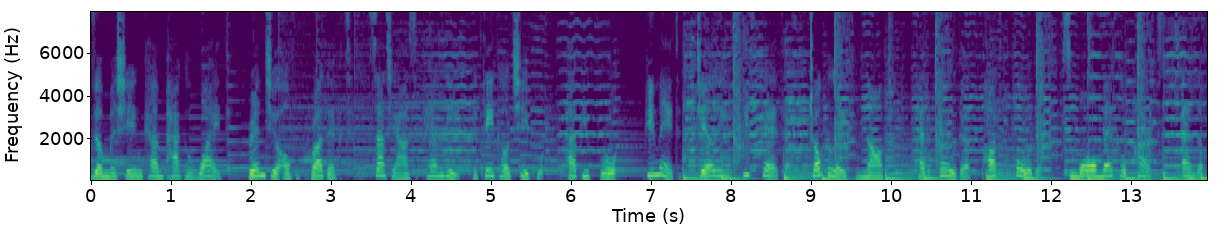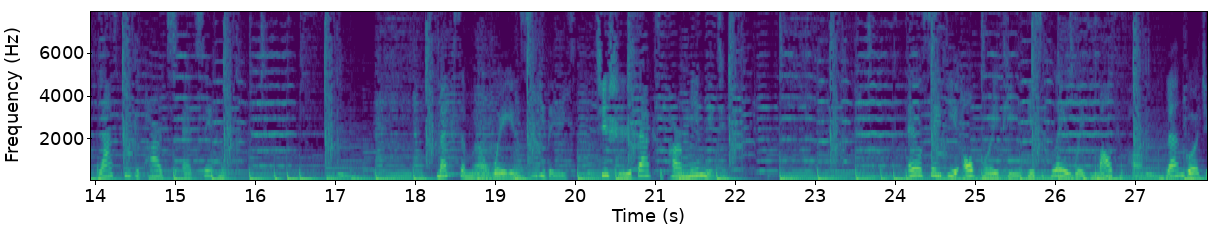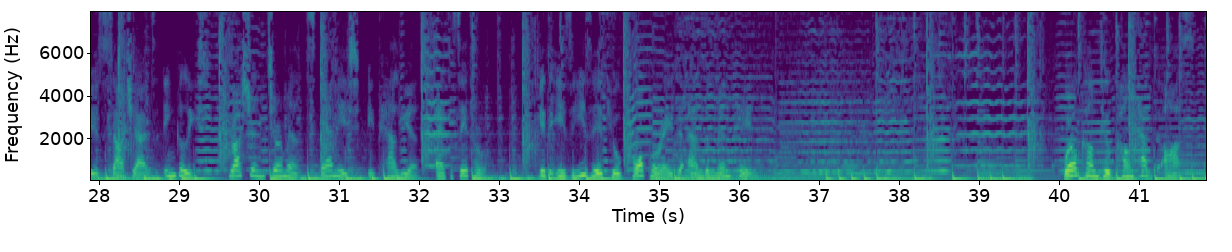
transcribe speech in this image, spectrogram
The machine can pack a wide range of products such as candy, potato chip, happy fruit, peanut, jelly, biscuit, chocolate, nut, pet food, puffed food, small metal parts, and plastic parts, etc. Maximum weigh-in speed is 70 bags per minute. LCD operating display with multiple languages such as English, Russian, German, Spanish, Italian, etc. It is easy to cooperate and maintain. Welcome to contact us.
